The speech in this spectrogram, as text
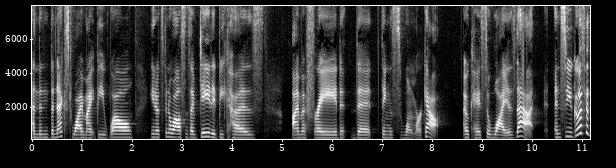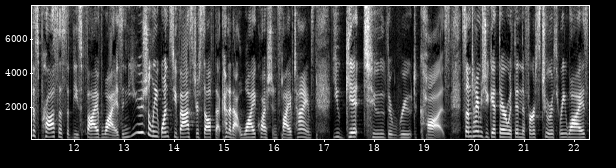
And then the next why might be, well, you know, it's been a while since I've dated because I'm afraid that things won't work out. Okay, so why is that? And so you go through this process of these five whys. And usually, once you've asked yourself that kind of that why question five times, you get to the root cause. Sometimes you get there within the first two or three whys.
